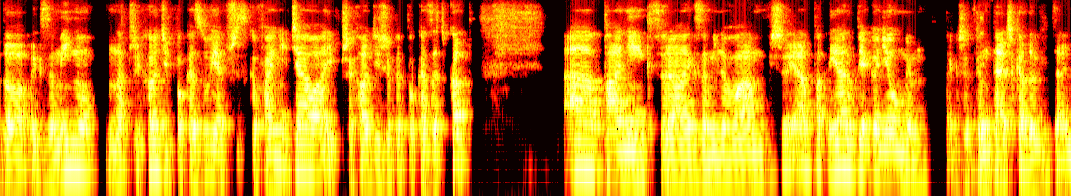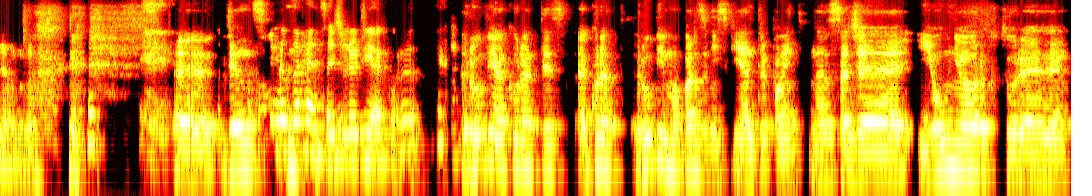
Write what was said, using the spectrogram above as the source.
do egzaminu, ona przychodzi, pokazuje, wszystko fajnie działa i przechodzi, żeby pokazać kod. A pani, która egzaminowała, mówi, że ja, ja Rubiego nie umiem, także piąteczka, do widzenia. No. E, więc powinno zachęcać ludzi akurat. Ruby akurat jest, akurat Ruby ma bardzo niski entry point. Na zasadzie junior, który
